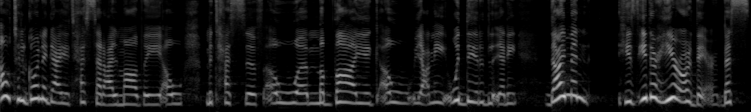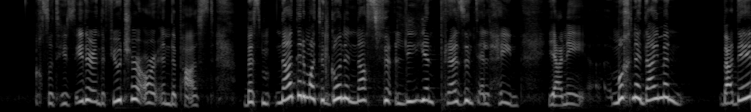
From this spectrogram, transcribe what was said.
أو تلقونه قاعد يتحسر على الماضي أو متحسف أو متضايق أو يعني وده يرد يعني دائما he's either here or there. بس أقصد he's either in the future or in the past. بس نادر ما تلقون الناس فعليا present الحين. يعني مخنا دائما بعدين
